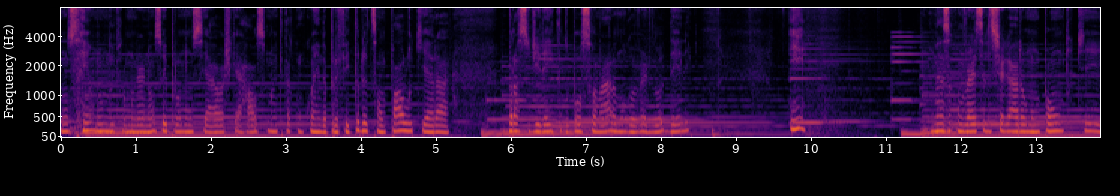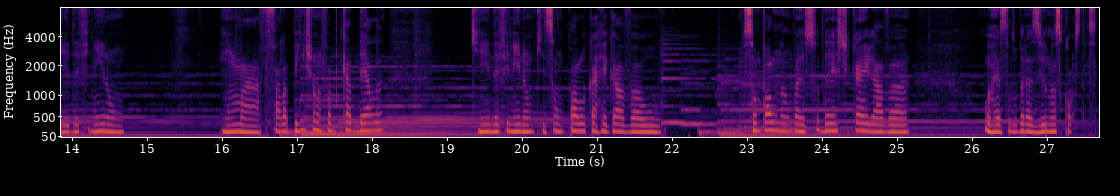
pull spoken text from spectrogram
Não sei o nome daquela mulher, não sei pronunciar, acho que é Halseman que está concorrendo à Prefeitura de São Paulo, que era braço direito do Bolsonaro no governo dele. E Nessa conversa eles chegaram num ponto que definiram numa fala bem xenofóbica dela que definiram que São Paulo carregava o São Paulo não, vai o Sudeste carregava o resto do Brasil nas costas.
